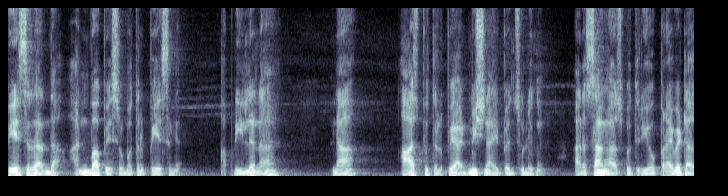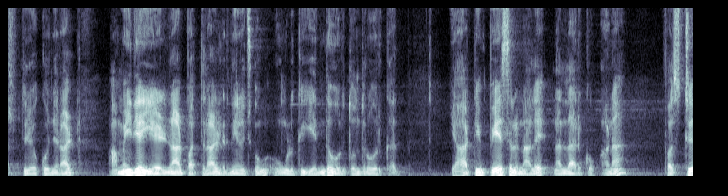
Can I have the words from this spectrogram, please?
பேசுகிறதா இருந்தால் அன்பாக பேசுகிற மாத்திரம் பேசுங்க. அப்படி இல்லைன்னா நான் ஆஸ்பத்திரியில் போய் அட்மிஷன் ஆகிப்பேன்னு சொல்லுங்கள் அரசாங்க ஆஸ்பத்திரியோ ப்ரைவேட் ஆஸ்பத்திரியோ கொஞ்ச நாள் அமைதியாக ஏழு நாள் பத்து நாள் இருந்தீங்கன்னு வச்சுக்கோங்க உங்களுக்கு எந்த ஒரு தொந்தரவும் இருக்காது. யார்ட்டையும் பேசலைனாலே நல்லா இருக்கும். ஆனால் ஃபஸ்ட்டு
